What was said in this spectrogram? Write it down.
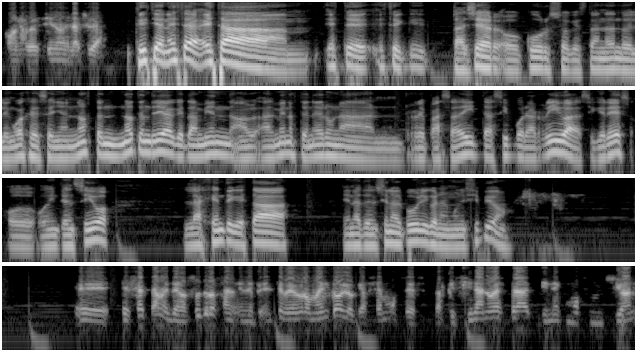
con los vecinos de la ciudad. Cristian, esta, esta, este, este taller o curso que están dando de lenguaje de señas, ¿no, no tendría que también al, menos tener una repasadita así por arriba, si querés, o, intensivo, la gente que está en atención al público en el municipio? Eh, exactamente, nosotros en, este primer momento lo que hacemos es, la oficina nuestra tiene como función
